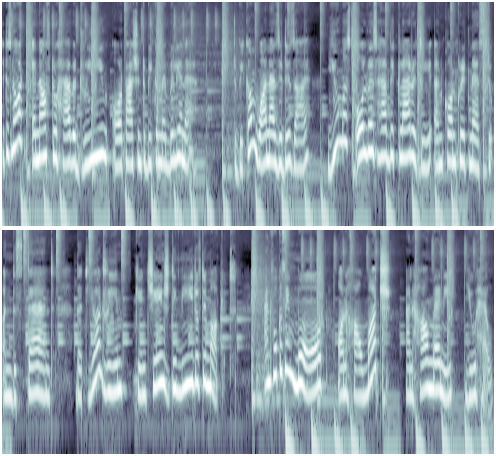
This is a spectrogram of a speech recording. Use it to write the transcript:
it is not enough to have a dream or passion to become a billionaire to become one as you desire you must always have the clarity and concreteness to understand that your dream can change the need of the market and focusing more on how much and how many you help.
